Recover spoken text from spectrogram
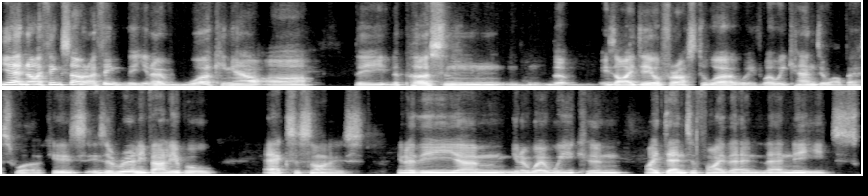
yeah. No, I think so, and I think that you know working out our the the person that is ideal for us to work with, where we can do our best work, is is a really valuable exercise. You know the um, you know where we can identify their their needs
